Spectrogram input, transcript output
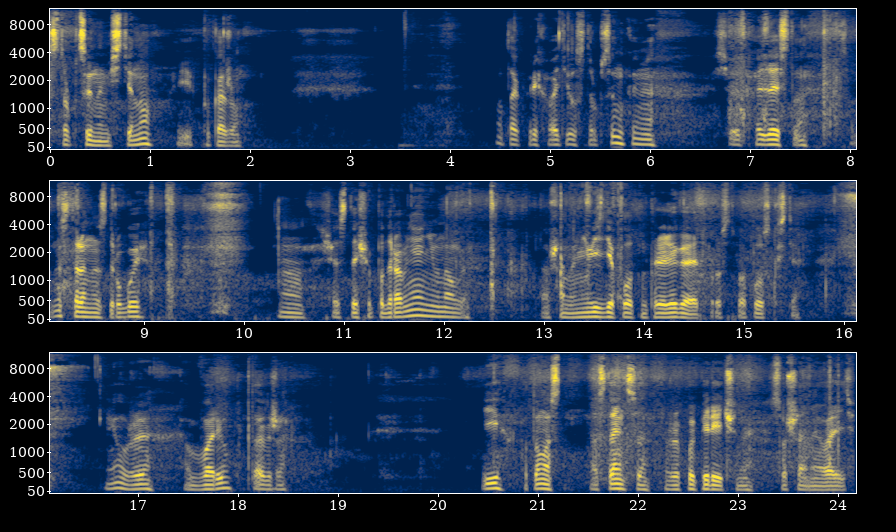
струбцинами стяну и покажу. Вот так прихватил струбцинками все это хозяйство. С одной стороны, с другой. Сейчас это еще подровняю немного. Потому что оно не везде плотно прилегает, просто по плоскости. И уже обварю также. И потом останется уже поперечины с ушами варить.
